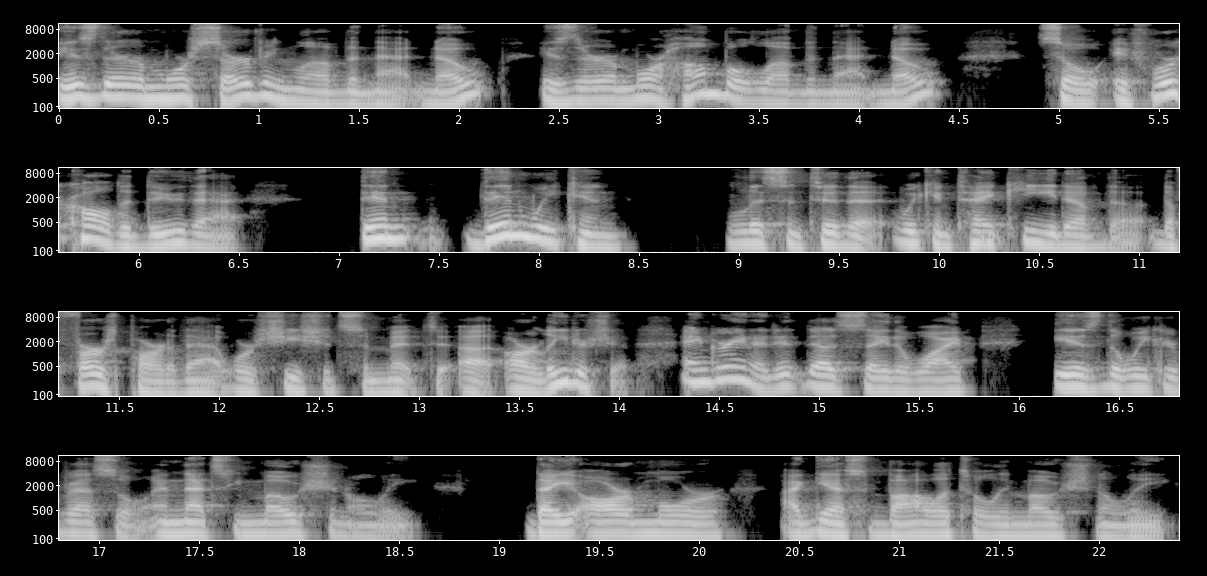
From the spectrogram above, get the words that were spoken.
Is there a more serving love than that? No. Is there a more humble love than that? No. So if we're called to do that, then then we can listen to the we can take heed of the the first part of that where she should submit to uh, our leadership. And granted, it does say the wife is the weaker vessel, and that's emotionally they are more i guess volatile emotionally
